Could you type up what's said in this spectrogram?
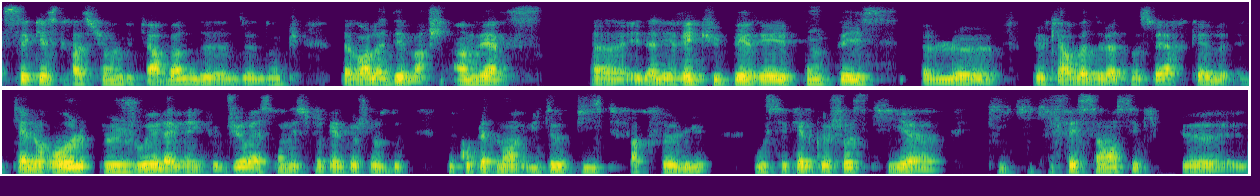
séquestration du carbone, donc d'avoir la démarche inverse euh, et d'aller récupérer, pomper le, le carbone de l'atmosphère, quel, rôle peut jouer l'agriculture? Est-ce qu'on est sur quelque chose de, complètement utopiste, farfelu, ou c'est quelque chose qui, euh, qui, qui, qui, fait sens et qui peut,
